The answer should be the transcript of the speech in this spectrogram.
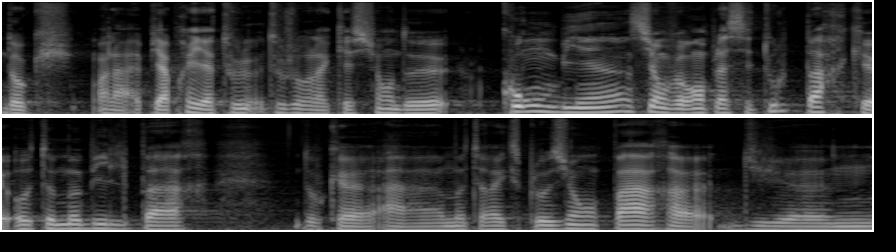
Donc voilà, et puis après il y a tou- toujours la question de combien, si on veut remplacer tout le parc automobile par donc euh, à moteur explosion par euh, du euh,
